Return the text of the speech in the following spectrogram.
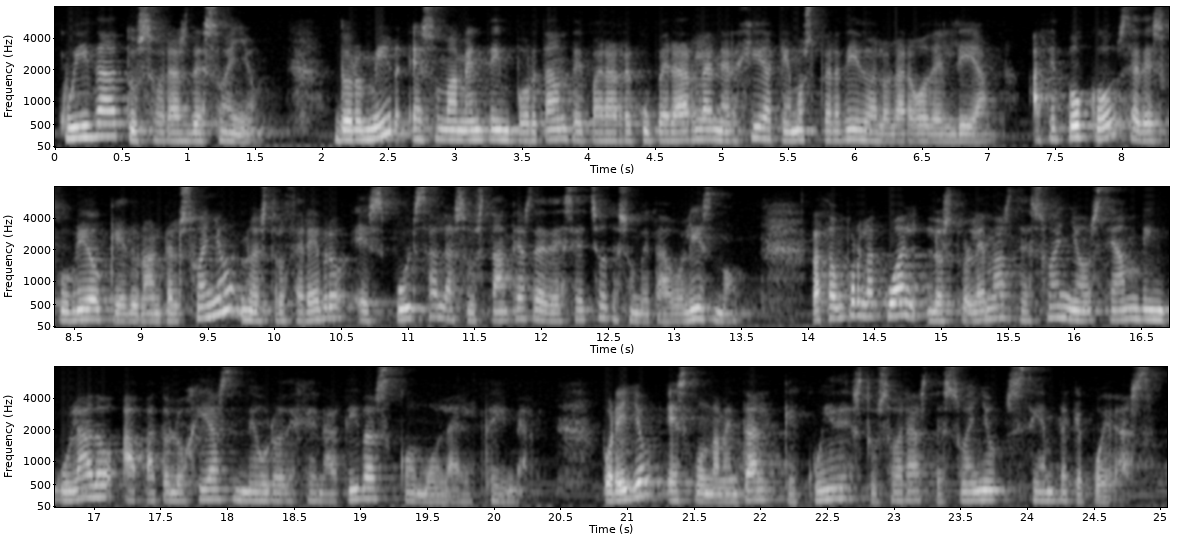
Cuida tus horas de sueño. Dormir es sumamente importante para recuperar la energía que hemos perdido a lo largo del día. Hace poco se descubrió que durante el sueño nuestro cerebro expulsa las sustancias de desecho de su metabolismo, razón por la cual los problemas de sueño se han vinculado a patologías neurodegenerativas como el Alzheimer. Por ello es fundamental que cuides tus horas de sueño siempre que puedas.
